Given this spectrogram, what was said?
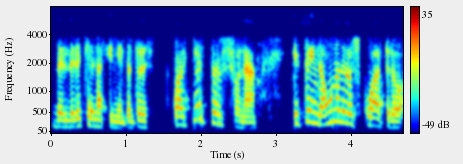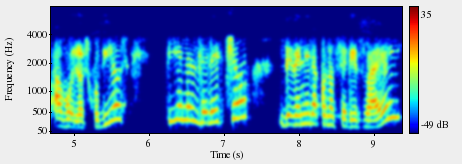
del derecho de nacimiento. Entonces, cualquier persona que tenga uno de los cuatro abuelos judíos tiene el derecho de venir a conocer Israel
